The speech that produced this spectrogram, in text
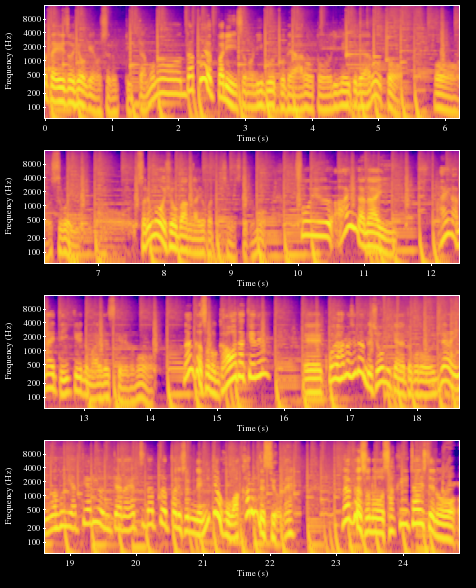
また映像表現をするっていったものだとやっぱりそのリブートであろうとリメイクであろうとすごいそれも評判が良かったりするんですけどもそういう愛がない愛がないって言い切るのもあれですけれどもなんかその側だけねえー、こういう話なんでしょみたいなところをじゃあ今風にやってやるよみたいなやつだとやっぱりそれね見てる方分かるんですよね。なんかその作品に対しての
